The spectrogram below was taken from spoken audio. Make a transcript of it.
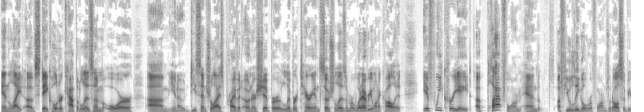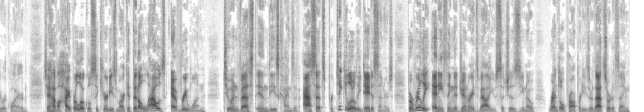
in light of stakeholder capitalism or um, you know decentralized private ownership or libertarian socialism or whatever you want to call it, if we create a platform and a few legal reforms would also be required to have a hyperlocal securities market that allows everyone to invest in these kinds of assets, particularly data centers, but really anything that generates value, such as, you know, rental properties or that sort of thing.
